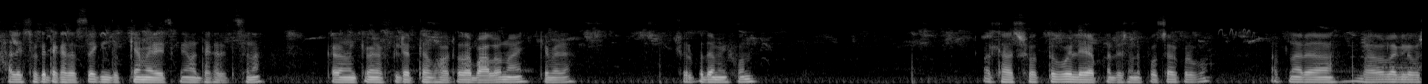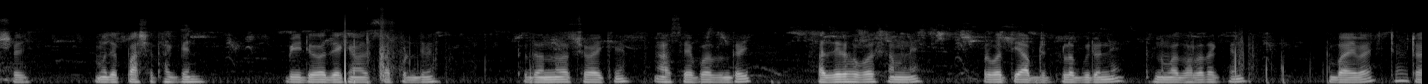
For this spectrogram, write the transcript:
খালি চোখে দেখা যাচ্ছে, কিন্তু ক্যামেরা স্ক্রিনে আমার দেখা যাচ্ছে না। কারণ ক্যামেরা ফিল্টারটা ভালোটা ভালো নয়, ক্যামেরা। স্বল্প দামি ফোন অর্থাৎ সত্য বলে আপনাদের সামনে প্রচার করব। আপনারা ভালো লাগলে অবশ্যই আমাদের পাশে থাকবেন, ভিডিও দেখে আমাদের সাপোর্ট দেবেন। তো ধন্যবাদ সবাইকে, আজ এ পর্যন্তই। হাজির হব সামনে পরবর্তী আপডেট ব্লগ ভিডিও নিয়ে। ধন্যবাদ, ভালো থাকবেন। বাই বাই, টাটা,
